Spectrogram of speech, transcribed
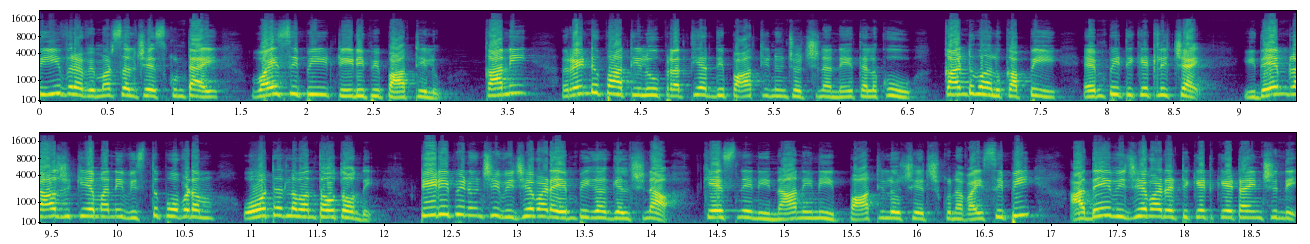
తీవ్ర విమర్శలు చేసుకుంటాయి వైసీపీ టీడీపీ పార్టీలు. కానీ రెండు పార్టీలు ప్రత్యర్థి పార్టీ నుంచి వచ్చిన నేతలకు కండువాలు కప్పి ఎంపీ టికెట్లిచ్చాయి. ఇదేం రాజకీయమని విస్తుపోవడం ఓటర్ల వంతవుతోంది. టీడీపీ నుంచి విజయవాడ ఎంపీగా గెలిచిన కేసినేని నానిని పార్టీలో చేర్చుకున్న వైసీపీ అదే విజయవాడ టికెట్ కేటాయించింది.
